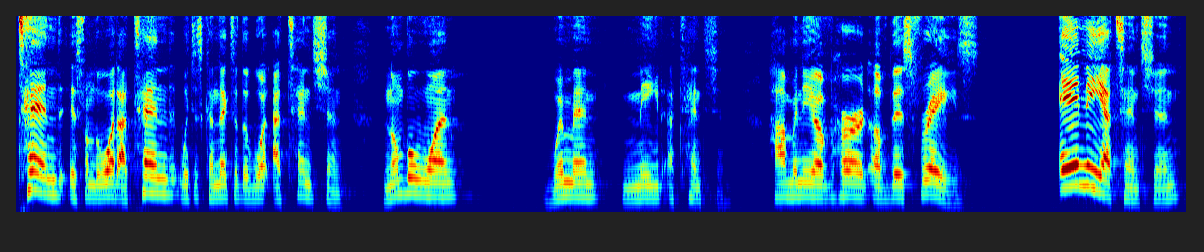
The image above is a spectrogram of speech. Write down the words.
tend is from the word attend, which is connected to the word attention. Number one, women need attention. How many have heard of this phrase? Any attention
